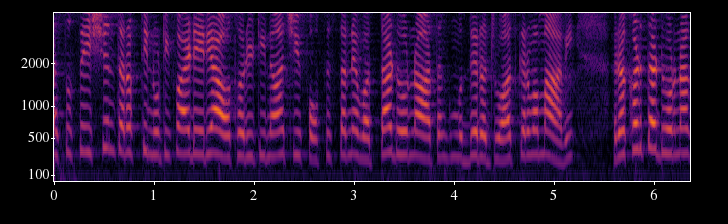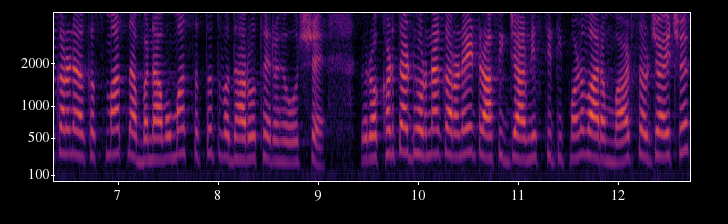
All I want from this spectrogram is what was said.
એસોસિએશન તરફથી નોટિફાઈડ એરિયા ઓથોરિટીના ચીફ ઓફિસરને વધતા ઢોરના આતંક મુદ્દે રજૂઆત કરવામાં આવી. રખડતા ઢોરના કારણે અકસ્માતના બનાવોમાં સતત વધારો થઈ રહ્યો છે. રખડતા ઢોરના કારણે ટ્રાફિક જામની સ્થિતિ પણ વારંવાર સર્જાય છે.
